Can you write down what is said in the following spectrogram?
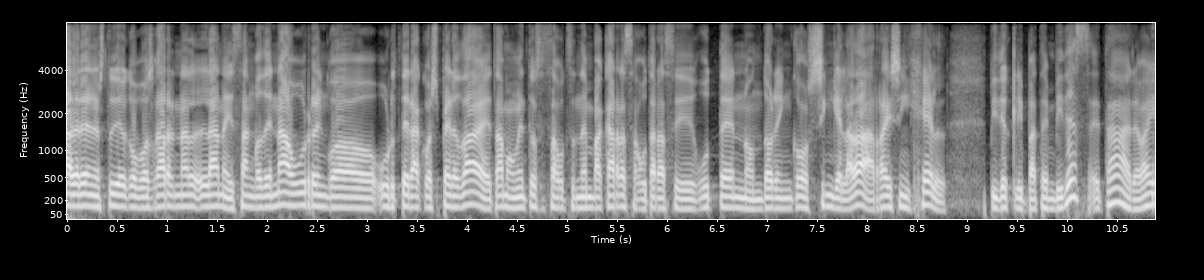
Talderen estudioko bosgarren lana izango dena urrengo urterako espero da eta momentuz ezagutzen den bakarra ezagutarazi guten ondorengo singela da Rising Hell bideoklip baten bidez eta ere bai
